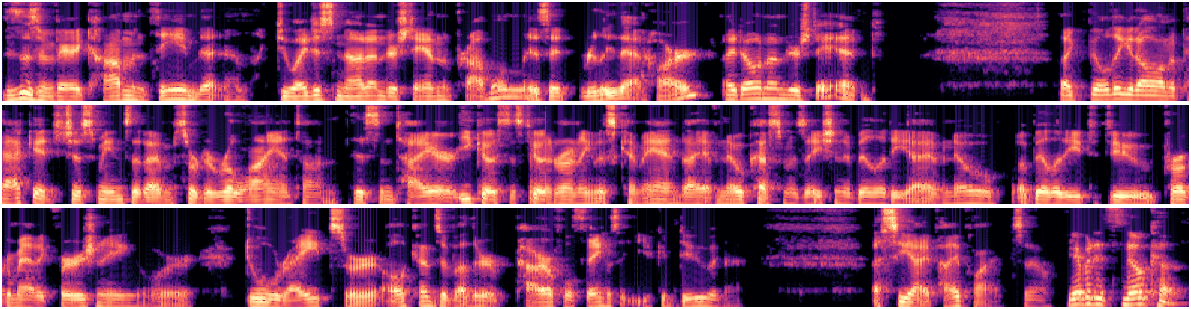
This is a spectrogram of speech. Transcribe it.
this is a very common theme that I'm like, do I just not understand the problem? Is it really that hard? I don't understand. Like building it all in a package just means that I'm sort of reliant on this entire ecosystem and running this command. I have no customization ability. I have no ability to do programmatic versioning or dual writes or all kinds of other powerful things that you can do in a, a CI pipeline. So Yeah, but it's no code.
